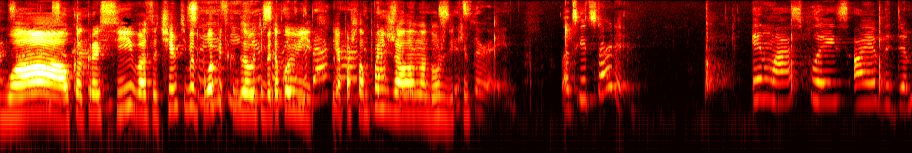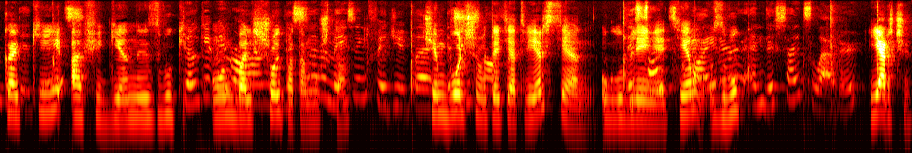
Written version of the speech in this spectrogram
Вау, как красиво! Зачем тебе So попит, if you когда у тебя такой вид? Я пошла полежала на дождике. Какие офигенные звуки. Он большой, потому что чем больше вот эти отверстия, углубления, тем звук ярче.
